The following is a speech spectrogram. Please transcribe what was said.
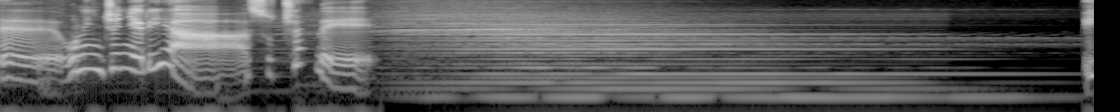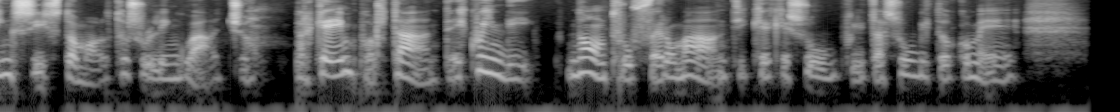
eh, un'ingegneria sociale insisto molto sul linguaggio perché è importante e quindi non truffe romantiche che subita subito come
